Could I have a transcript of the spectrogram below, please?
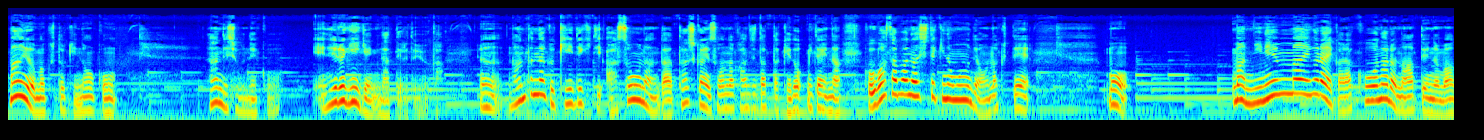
前を向く時のこうなんでしょうねこうエネルギー源になってるというかうん、なんとなく聞いてきてあそうなんだ確かにそんな感じだったけどみたいなこう噂話的なものではなくてもうまあ2年前ぐらいからこうなるなっていうのは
